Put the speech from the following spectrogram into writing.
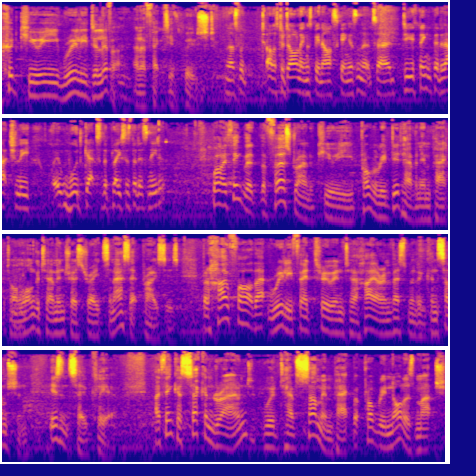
could QE really deliver an effective boost? That's what Alistair Darling's been asking, isn't it? Uh, do you think that it actually it would get to the places that it's needed? Well, I think that the first round of QE probably did have an impact on mm. longer term interest rates and asset prices, but how far that really fed through into higher investment and consumption isn't so clear. I think a second round would have some impact, but probably not as much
